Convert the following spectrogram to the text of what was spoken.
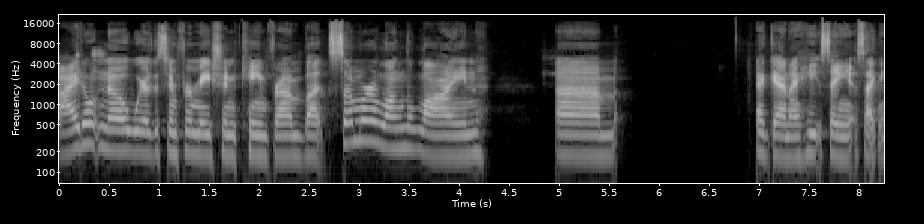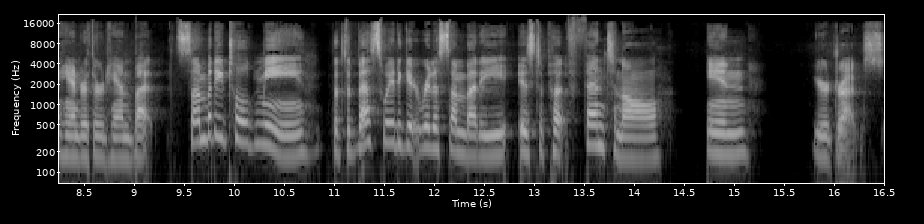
I don't know where this information came from, but somewhere along the line, um, again, I hate saying it secondhand or third hand, but somebody told me that the best way to get rid of somebody is to put fentanyl in your drugs,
